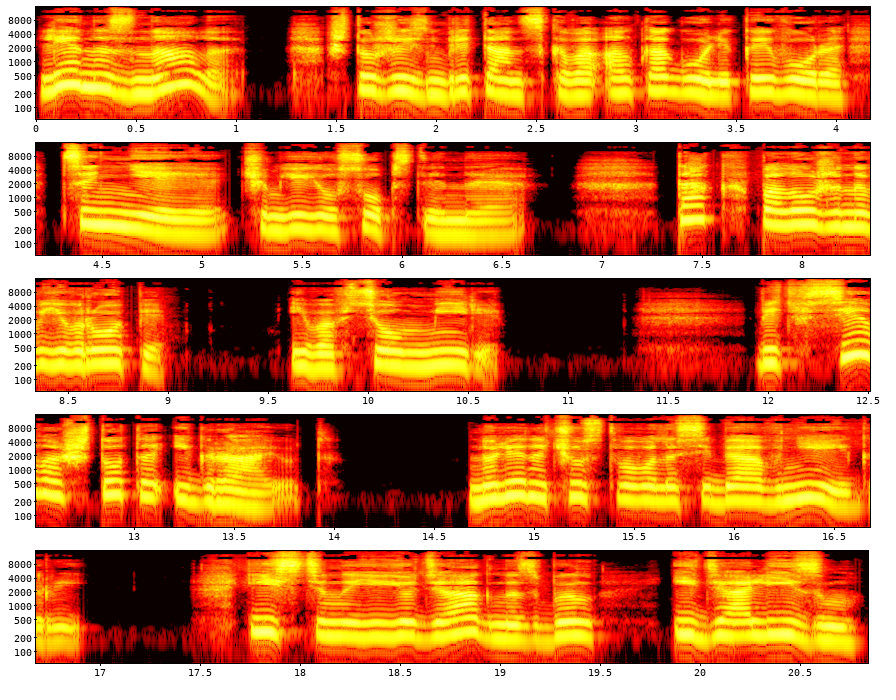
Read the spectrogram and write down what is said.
Лена знала, что жизнь британского алкоголика и вора ценнее, чем ее собственная. Так положено в Европе и во всем мире. Ведь все во что-то играют, но Лена чувствовала себя вне игры. Истинный ее диагноз был идеализм,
